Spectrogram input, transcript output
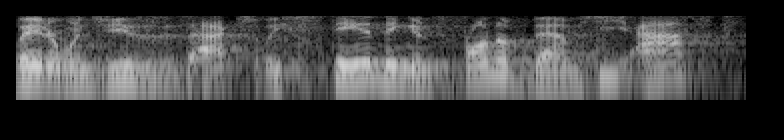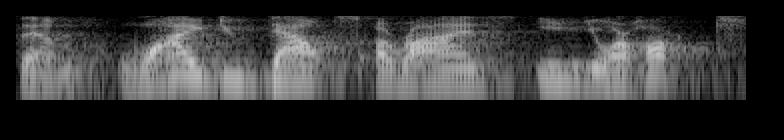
Later, when Jesus is actually standing in front of them, he asks them, Why do doubts arise in your heart?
